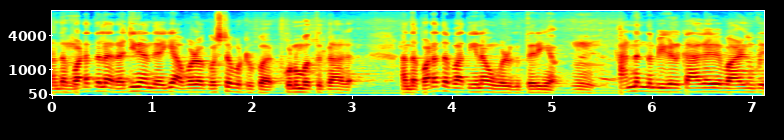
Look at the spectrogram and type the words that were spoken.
அந்த படத்தில் ரஜினிகாந்த் ஐயா அவ்வளோ கஷ்டப்பட்டிருப்பார் குடும்பத்துக்காக அந்த படத்தை பார்த்தீங்கன்னா உங்களுக்கு தெரியும். அண்ணன் தம்பிகளுக்காகவே வாழ்ந்து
